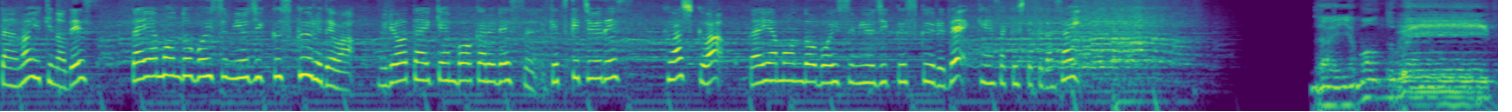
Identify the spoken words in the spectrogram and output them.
ターのゆきのです。ダイヤモンドボイスミュージックスクールでは無料体験ボーカルレッスン受付中です。詳しくはダイヤモンドボイスミュージックスクールで検索してください。ダイヤモンドウェーブ。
